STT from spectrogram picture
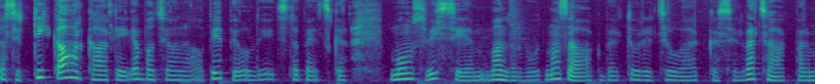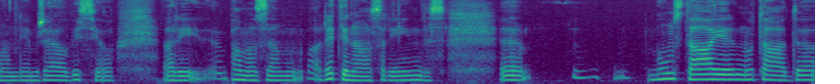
tas ir tik ārkārtīgi emocionāli piepildīts, tāpēc, ka mums visiem, man varbūt mazāk, bet tur ir cilvēki, kas ir vecāki par mani, diemžēl visi jau arī pamazam retinās rindas. Mums tā ir nu, tāda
